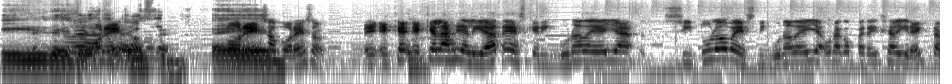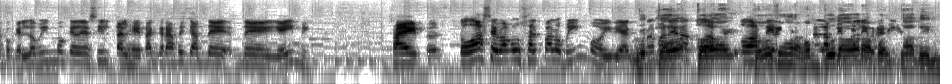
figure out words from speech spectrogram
Y de por, eso, eh, por eso, por eso. Es que, es que la realidad es que ninguna de ellas, si tú lo ves, ninguna de ellas es una competencia directa, porque es lo mismo que decir tarjetas gráficas de, de gaming. O sea, todas se van a usar para lo mismo y de alguna manera todas, todo, todas tienen una computadora portátil.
